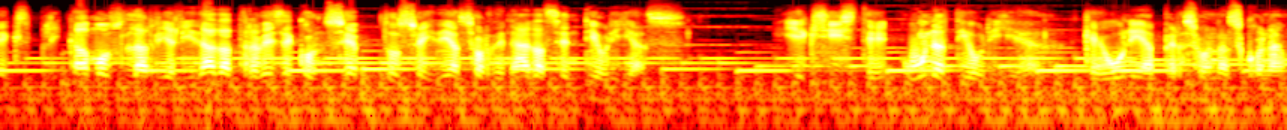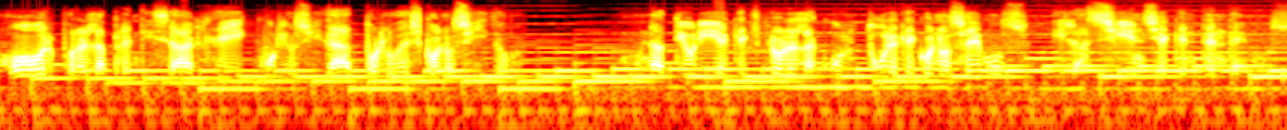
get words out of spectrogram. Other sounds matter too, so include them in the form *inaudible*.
Explicamos la realidad a través de conceptos e ideas ordenadas en teorías. Y existe una teoría que une a personas con amor por el aprendizaje y curiosidad por lo desconocido. Una teoría que explora la cultura que conocemos y la ciencia que entendemos.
